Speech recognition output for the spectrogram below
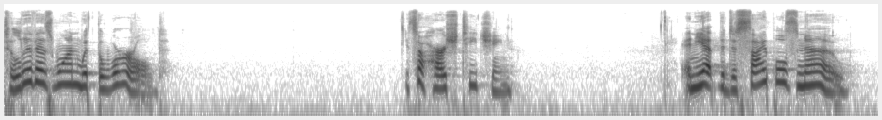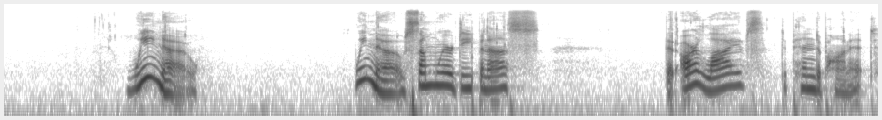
to live as one with the world. It's a harsh teaching. And yet the disciples know, we know, we know somewhere deep in us that our lives depend upon it.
